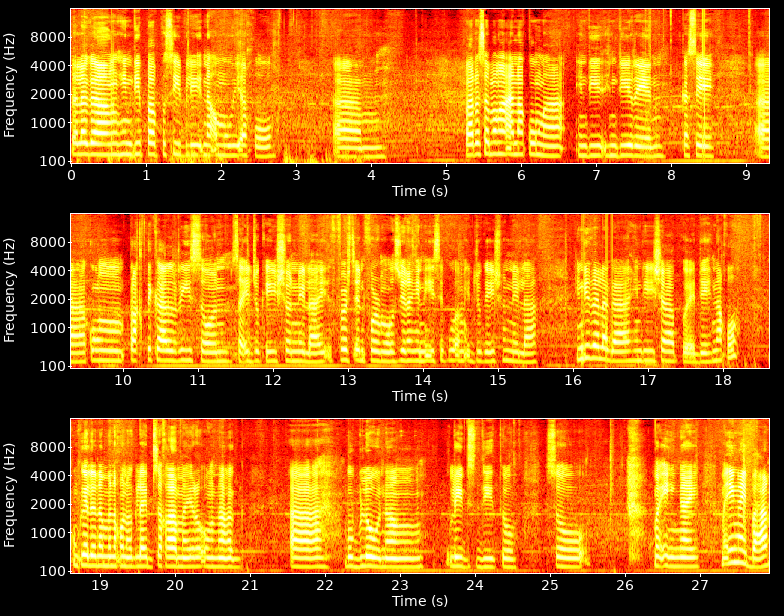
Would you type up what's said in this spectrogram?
talagang hindi pa posible na umuwi ako. Um, para sa mga anak ko nga, hindi, hindi rin. Kasi ah, kung practical reason sa education nila, first and foremost, yun ang iniisip ko ang education nila. Hindi talaga, hindi siya pwede. Nako, kung kailan naman ako nag-live sa mayroong nag ah, bublow ng leaves dito. So, maingay. Maingay ba?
